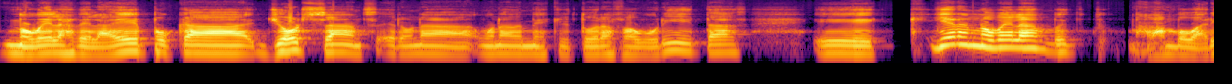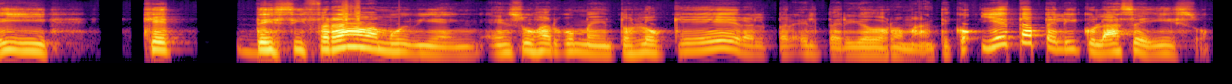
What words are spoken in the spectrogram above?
novelas de la época, George Sands era una, de mis escritoras favoritas, eh, y eran novelas, Madame Bovary, que descifraban muy bien en sus argumentos lo que era el, el periodo romántico. Y esta película se hizo.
